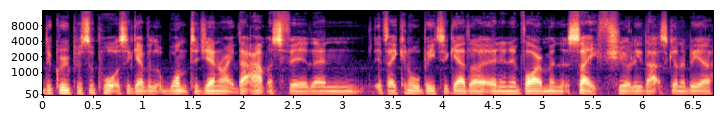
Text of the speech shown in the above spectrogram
the group of supporters together that want to generate that atmosphere, then if they can all be together in an environment that's safe, surely that's going to be a,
